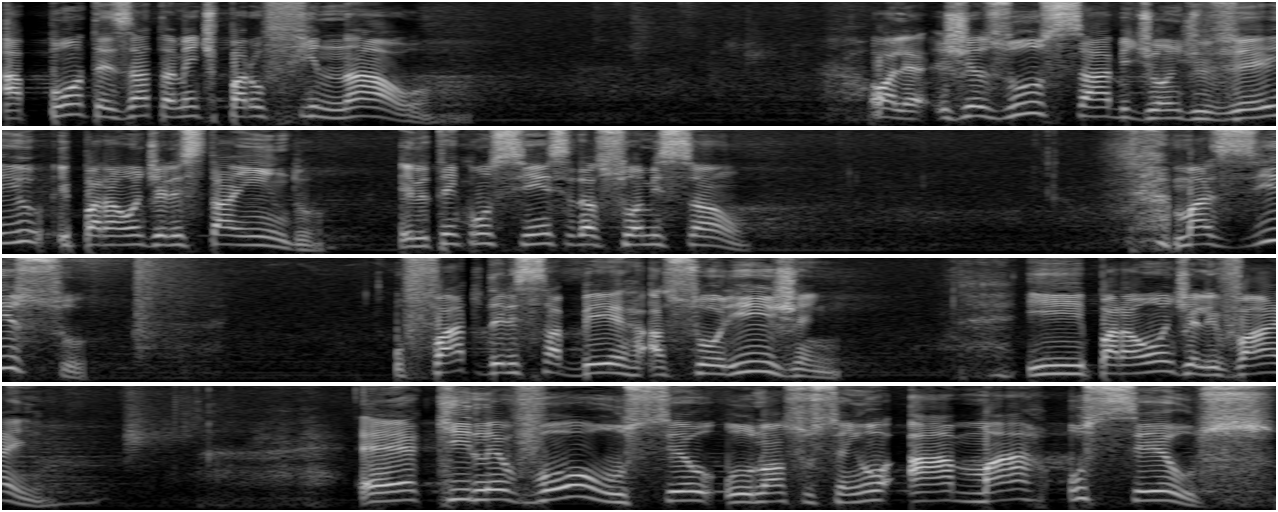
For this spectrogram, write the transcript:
aponta exatamente para o final Olha, Jesus sabe de onde veio e para onde ele está indo. Ele tem consciência da sua missão. Mas isso, o fato dele saber a sua origem e para onde ele vai, é que levou o, seu, o nosso Senhor a amar os seus.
